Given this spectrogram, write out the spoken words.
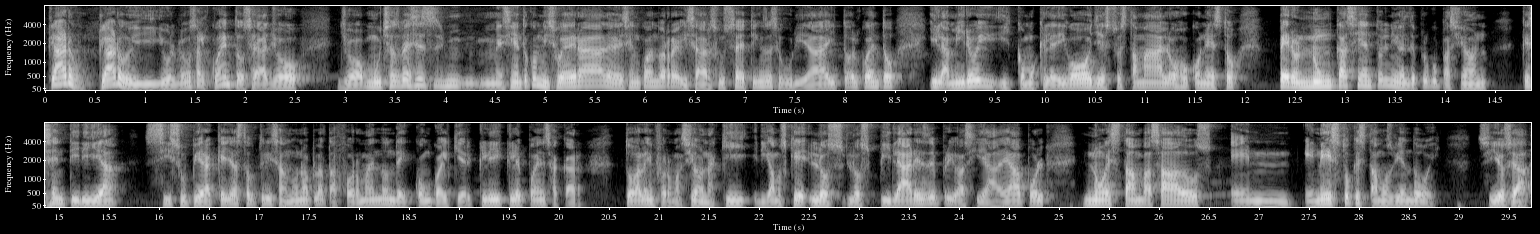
Claro, claro, y, volvemos al cuento. O sea, yo, yo muchas veces me siento con mi suegra de vez en cuando a revisar sus settings de seguridad y todo el cuento, y la miro y, y, como que le digo, oye, esto está mal, ojo con esto, pero nunca siento el nivel de preocupación que sentiría si supiera que ella está utilizando una plataforma en donde con cualquier clic le pueden sacar toda la información. Aquí, digamos que los, los pilares de privacidad de Apple no están basados en, en esto que estamos viendo hoy. ¿Sí? O sea,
